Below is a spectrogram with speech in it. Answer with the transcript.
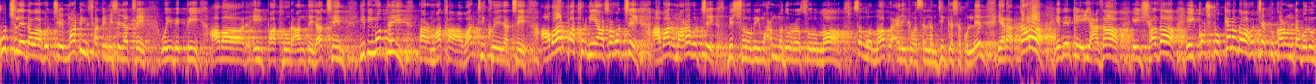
কুচলে দেওয়া হচ্ছে, মাটির সাথে মিশে যাচ্ছে। ওই ব্যক্তি আবার এই পাথর আনতে যাচ্ছেন। ইতিমধ্যেই তার মাথা আবার ঠিক হয়ে যাচ্ছে। আবার পাথর নিয়ে আসা হচ্ছে, আবার মারা হচ্ছে। বিশ্বনবী মোহাম্মদুর রসুল্লাহ সাল্লাহ আলী ওয়াসাল্লাম জিজ্ঞাসা করলেন, এরা কারা? এদেরকে এই আজাব এই সাজা, এই কষ্ট কেন দেওয়া হচ্ছে? একটু কারণটা বলুন।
